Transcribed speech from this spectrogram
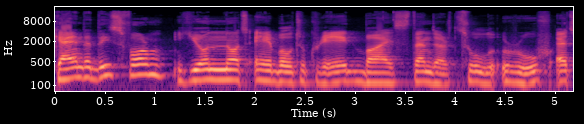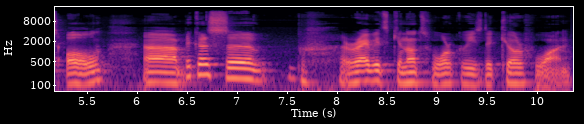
Kinda this form you're not able to create by standard tool roof at all uh, because uh, cannot work with the curve one.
